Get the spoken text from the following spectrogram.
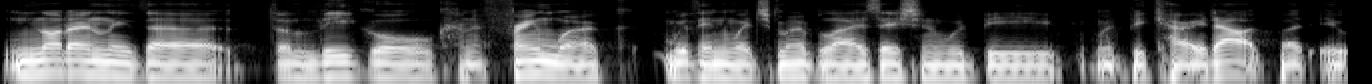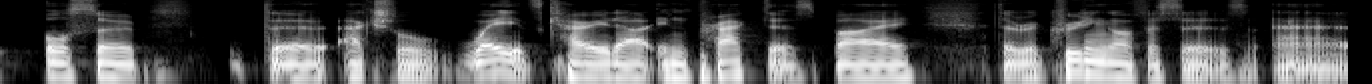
not only the the legal kind of framework within which mobilization would be would be carried out, but it also the actual way it's carried out in practice by the recruiting officers uh,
